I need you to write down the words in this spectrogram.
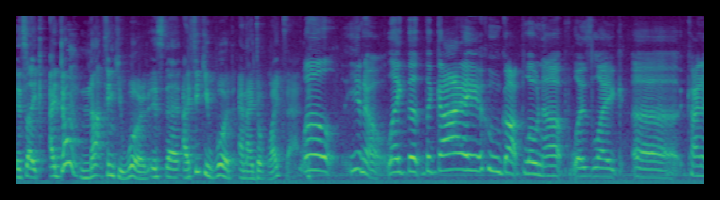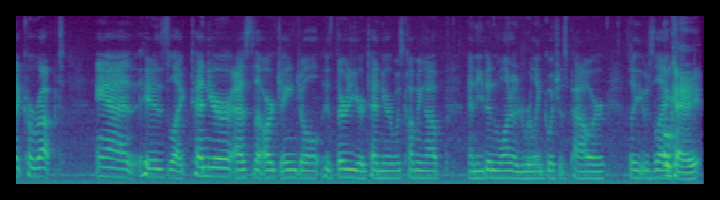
it's like I don't not think you would. It's that I think you would, and I don't like that. Well, you know, like the the guy who got blown up was like uh kind of corrupt and his like tenure as the archangel, his 30-year tenure was coming up and he didn't want to relinquish his power. So he was like okay,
